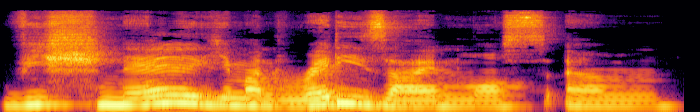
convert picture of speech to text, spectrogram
wie schnell jemand ready sein muss, ähm,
